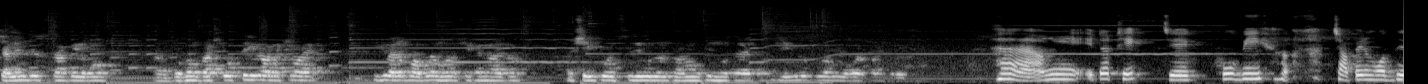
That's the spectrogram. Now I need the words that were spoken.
চ্যালেঞ্জেস থাকে এবং প্রথম কাজ করতে গেলে অনেক সময় কিছু একটা প্রবলেম হলো সেখানে হয়তো সেই পরিস্থিতিগুলোর সম্মুখীন হতে হয়, তো সেইগুলো কীভাবে ওভারকাম করেছে? হ্যাঁ আমি এটা ঠিক যে খুবই চাপের মধ্যে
